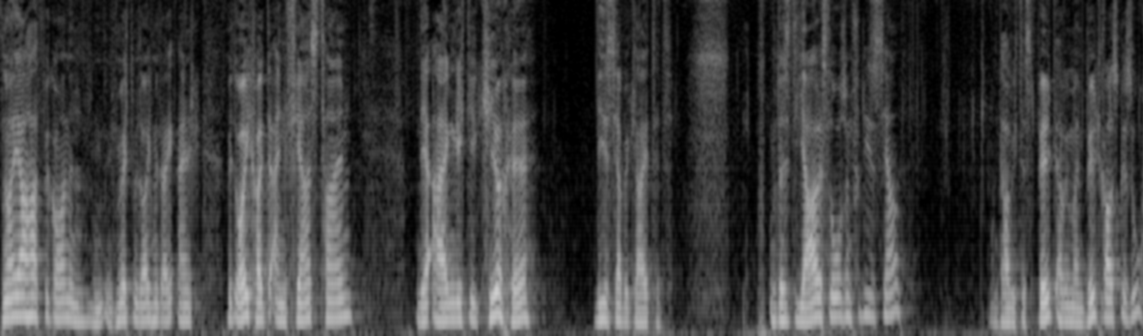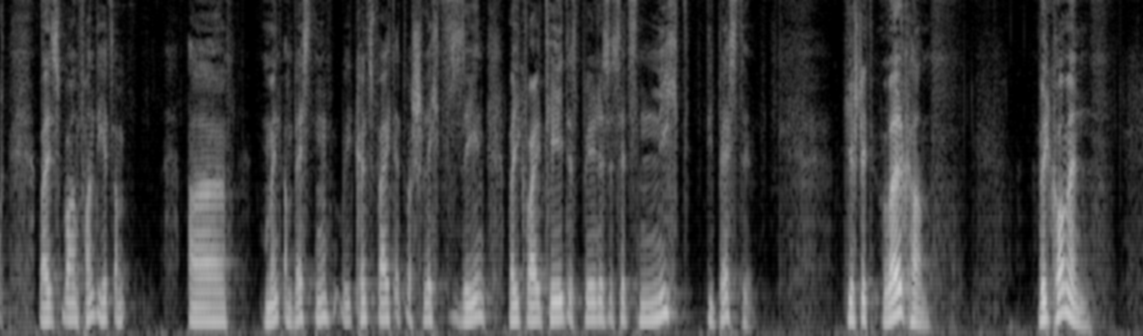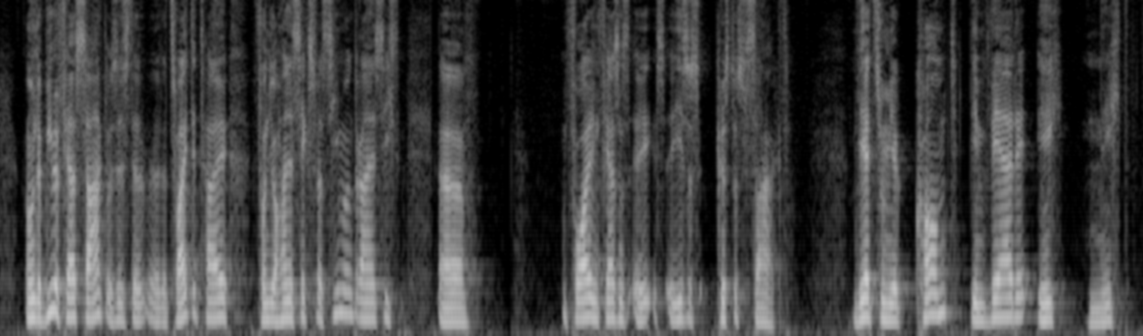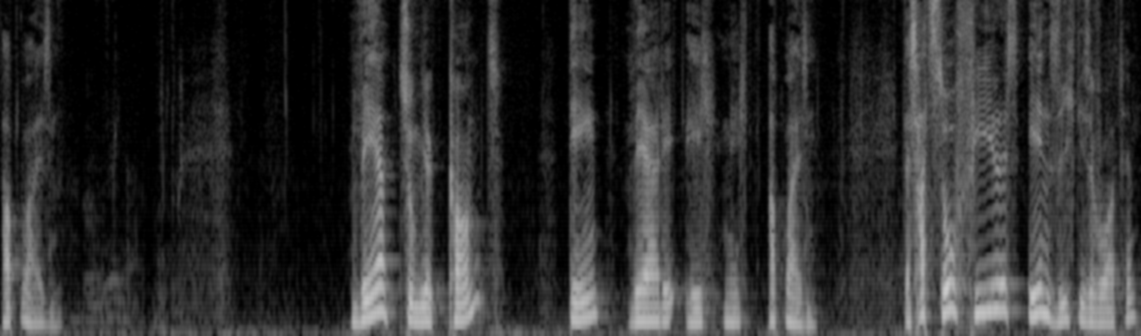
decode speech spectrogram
Das neue Jahr hat begonnen. Ich möchte mit euch, mit, ein, mit euch heute einen Vers teilen, der eigentlich die Kirche dieses Jahr begleitet. Und das ist die Jahreslosung für dieses Jahr. Und da habe ich das Bild, habe mein Bild rausgesucht, weil es war, fand ich jetzt am äh, Moment am besten. Ihr könnt es vielleicht etwas schlecht sehen, weil die Qualität des Bildes ist jetzt nicht die beste. Hier steht Welcome. Willkommen. Und der Bibelvers sagt, das ist der, äh, der zweite Teil von Johannes 6, Vers 37, äh, im vorigen Versen äh, Jesus Christus sagt, wer zu mir kommt, dem werde ich nicht abweisen. Wer zu mir kommt, den werde ich nicht abweisen. Das hat so vieles in sich, diese Worte,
